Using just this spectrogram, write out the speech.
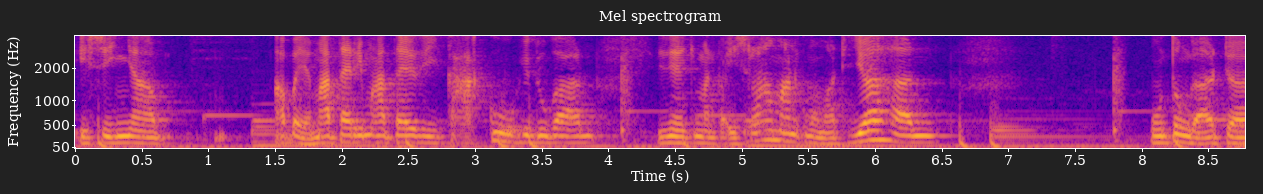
isinya apa ya materi-materi kaku gitu kan, isinya cuma keislaman, kemuhamadiyahan. Untung nggak ada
